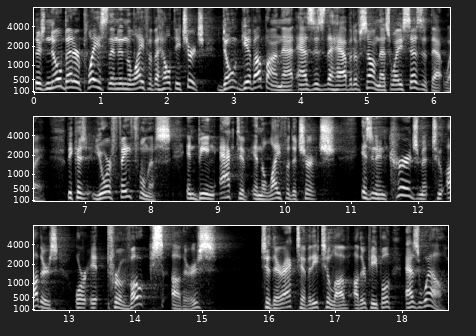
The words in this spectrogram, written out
there's no better place than in the life of a healthy church. Don't give up on that, as is the habit of some. That's why he says it that way. Because your faithfulness in being active in the life of the church is an encouragement to others, or it provokes others to their activity to love other people as well.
